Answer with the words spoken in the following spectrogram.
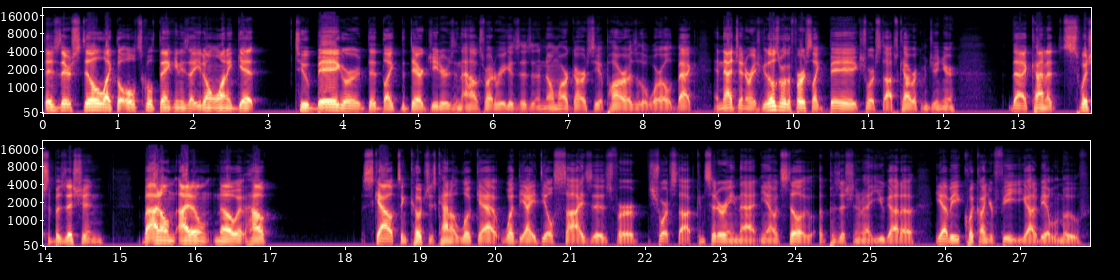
is there still like the old school thinking is that you don't want to get too big, or did like the Derek Jeters and the Alex Rodriguez's and the Nomar Garcia Garciaparras of the world back in that generation? Because those were the first like big shortstops, Cal Ripken Jr. that kind of switched the position. But I don't I don't know how scouts and coaches kind of look at what the ideal size is for shortstop, considering that you know it's still a position that you gotta you gotta be quick on your feet, you gotta be able to move.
